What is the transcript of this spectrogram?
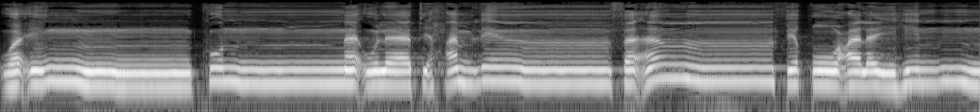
وإن كن أولات حمل فأنفقوا عليهن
